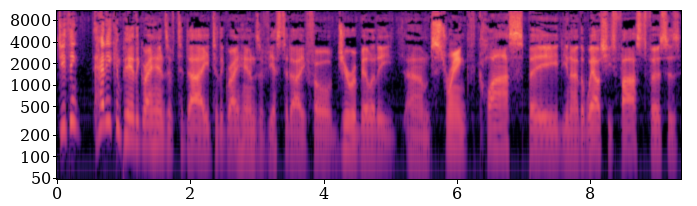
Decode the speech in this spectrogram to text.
do you think how do you compare the greyhounds of today to the greyhounds of yesterday for durability, um, strength, class, speed? You know, the Welshies fast versus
